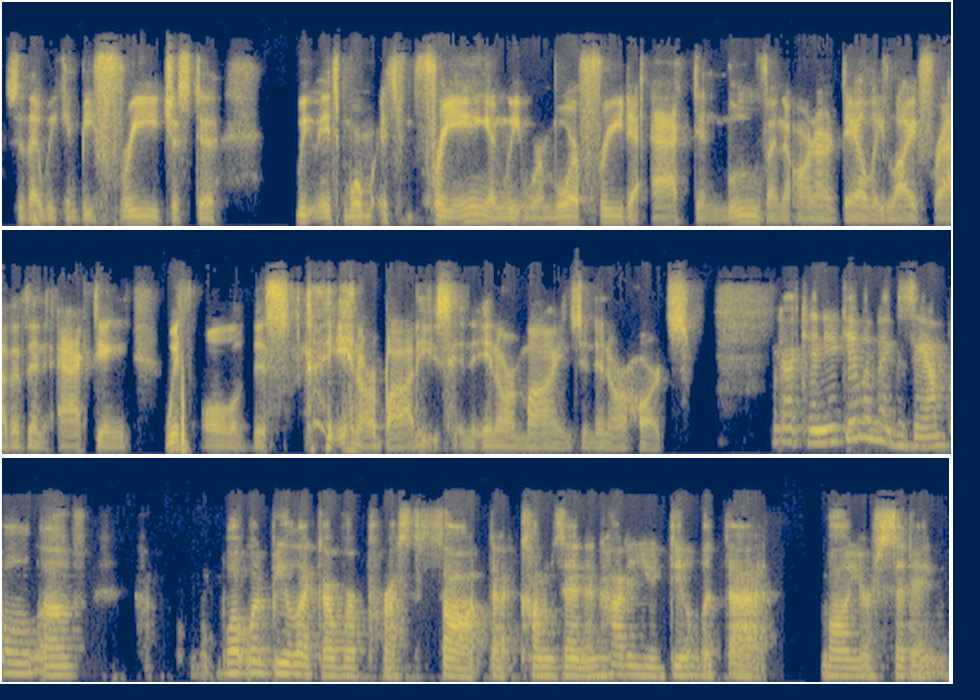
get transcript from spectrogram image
so that we can be free just to we, it's more it's freeing and we, we're more free to act and move in, on our daily life rather than acting with all of this in our bodies and in our minds and in our hearts yeah can you give an example of what would be like a repressed thought that comes in and how do you deal with that while you're sitting?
